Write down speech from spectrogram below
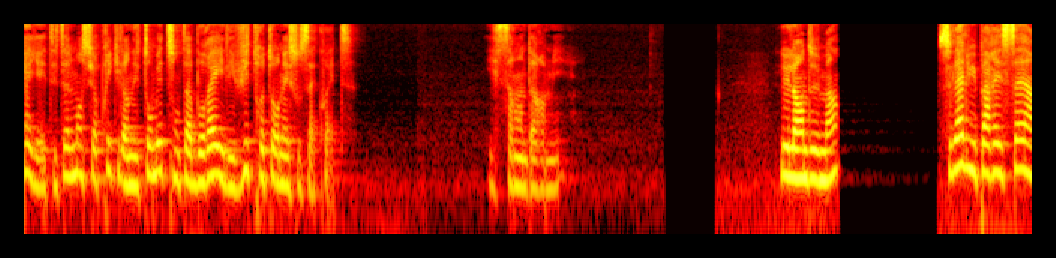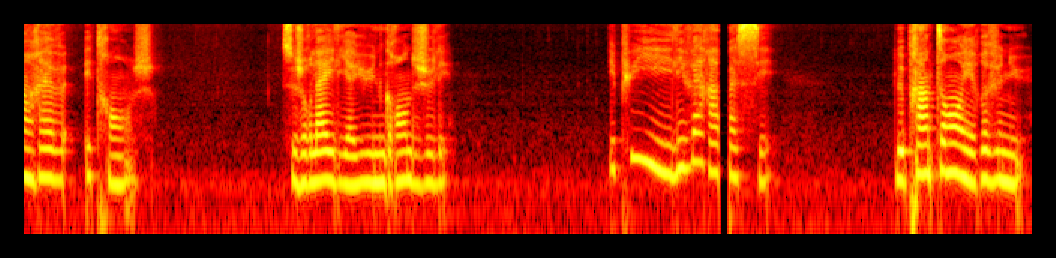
Kai a été tellement surpris qu'il en est tombé de son tabouret et il est vite retourné sous sa couette. Il s'est endormi. Le lendemain, cela lui paraissait un rêve étrange. Ce jour-là, il y a eu une grande gelée. Et puis l'hiver a passé. Le printemps est revenu.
